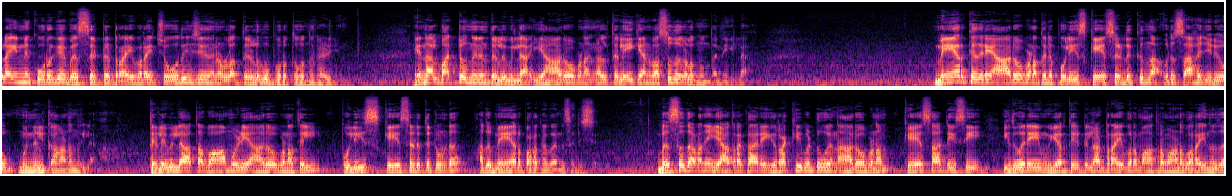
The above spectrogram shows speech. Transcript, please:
ലൈനിന് കുറുകെ ബസ്സിട്ട് ഡ്രൈവറെ ചോദ്യം ചെയ്തതിനുള്ള തെളിവ് പുറത്തു വന്നു കഴിഞ്ഞു. എന്നാൽ മറ്റൊന്നിനും തെളിവില്ല. ഈ ആരോപണങ്ങൾ തെളിയിക്കാൻ വസ്തുതകളൊന്നും തന്നെയില്ല. മേയർക്കെതിരെ ആരോപണത്തിന് പോലീസ് കേസ് എടുക്കുന്ന ഒരു സാഹചര്യവും മുന്നിൽ കാണുന്നില്ല. തെളിവില്ലാത്ത വാമൊഴി ആരോപണത്തിൽ പോലീസ് കേസെടുത്തിട്ടുണ്ട്. അത് മേയർ പറഞ്ഞതനുസരിച്ച്. ബസ് തടഞ്ഞ് യാത്രക്കാരെ ഇറക്കി വിട്ടു എന്ന ആരോപണം K S R T C ഇതുവരെയും ഉയർത്തിയിട്ടില്ല. ഡ്രൈവർ മാത്രമാണ് പറയുന്നത്.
